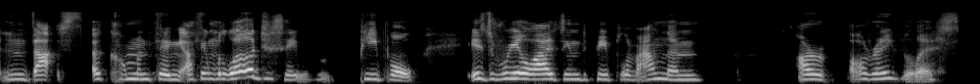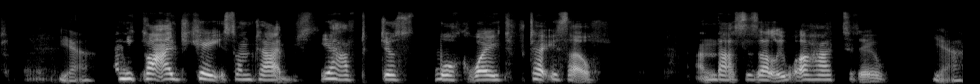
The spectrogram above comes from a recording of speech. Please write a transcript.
and that's a common thing. I think with a lot of disabled people is realizing the people around them are are ableist, yeah. and you can't educate. Sometimes you have to just walk away to protect yourself, and that's exactly what I had to do. Yeah.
